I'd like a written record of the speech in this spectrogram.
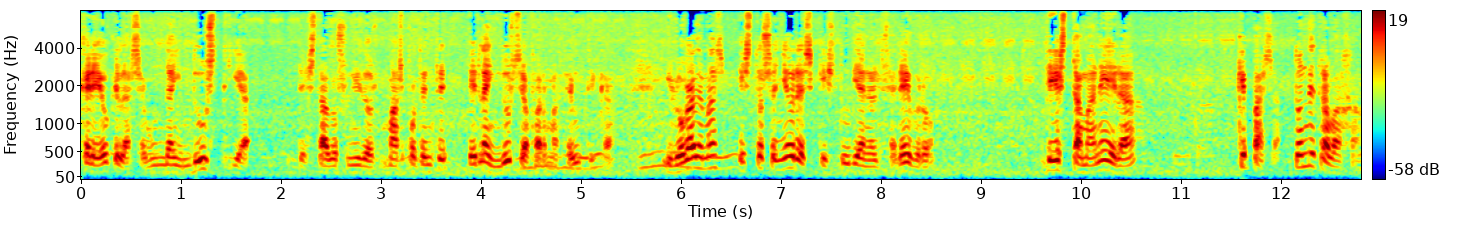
creo que la segunda industria de Estados Unidos más potente es la industria farmacéutica. Y luego además estos señores que estudian el cerebro de esta manera, ¿qué pasa? ¿Dónde trabajan?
